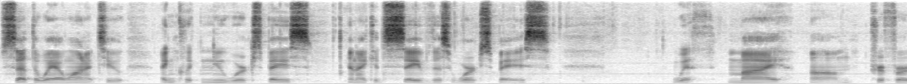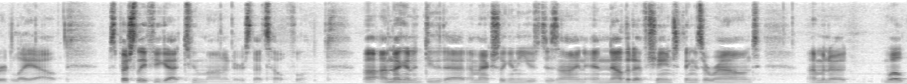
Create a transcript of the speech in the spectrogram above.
set the way I want it to, I can click New Workspace and I could save this workspace with my preferred layout. Especially if you got two monitors, that's helpful. Uh, I'm not going to do that. I'm actually going to use design. And now that I've changed things around, I'm going to, well,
